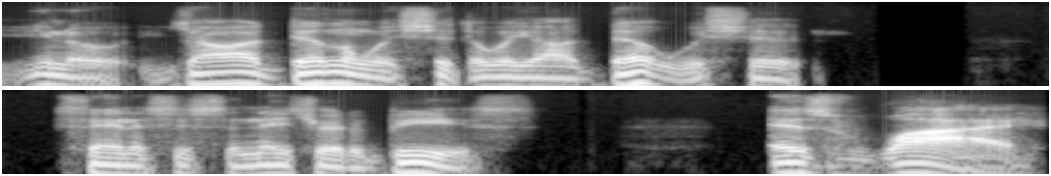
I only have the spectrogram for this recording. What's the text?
you know, y'all dealing with shit the way y'all dealt with shit, saying it's just the nature of the beast, is why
